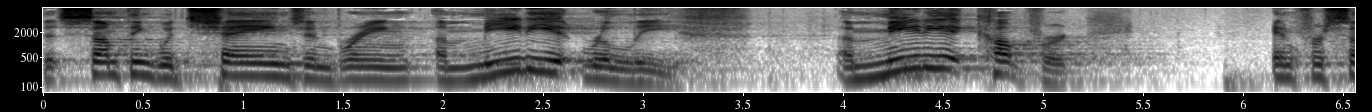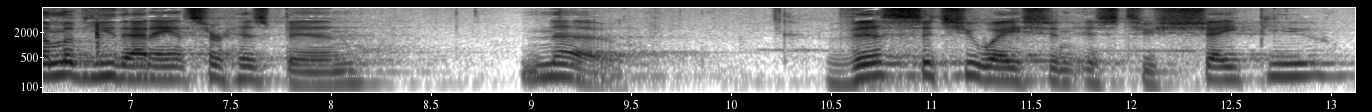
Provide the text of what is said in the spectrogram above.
that something would change and bring immediate relief, immediate comfort. And for some of you, that answer has been no. This situation is to shape you.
